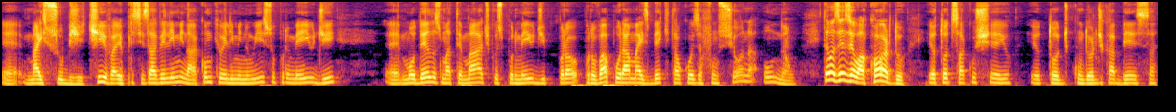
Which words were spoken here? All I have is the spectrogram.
é, mais subjetiva, eu precisava eliminar. Como que eu elimino isso? Por meio de é, modelos matemáticos, por meio de pro, provar por A mais B que tal coisa funciona ou não. Então, às vezes eu acordo, eu tô de saco cheio, eu tô de, com dor de cabeça,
